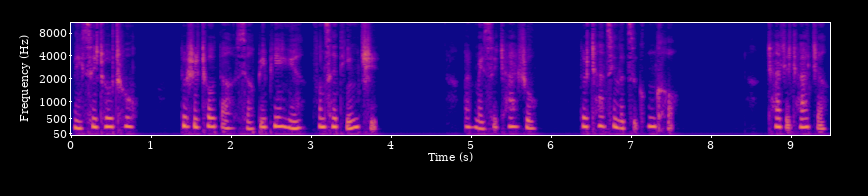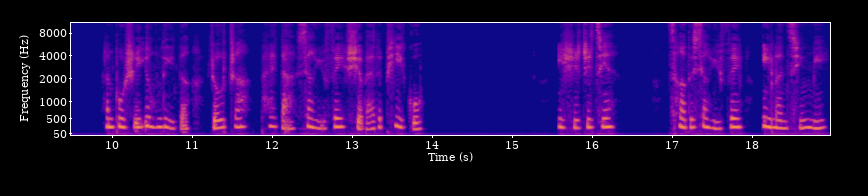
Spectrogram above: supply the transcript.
每次抽出，都是抽到小臂边缘方才停止。而每次插入，都插进了子宫口，插着插着，还不时用力的揉抓拍打向雨飞雪白的屁股。一时之间，操得向雨飞意乱情迷，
